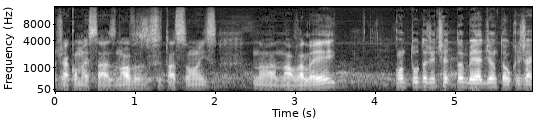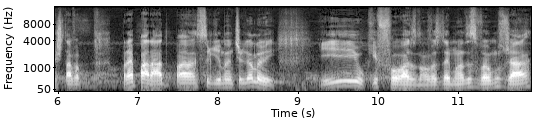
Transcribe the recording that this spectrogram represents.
já começar as novas licitações na nova lei. Contudo, a gente também adiantou que já estava preparado para seguir na antiga lei. E o que for as novas demandas, vamos já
